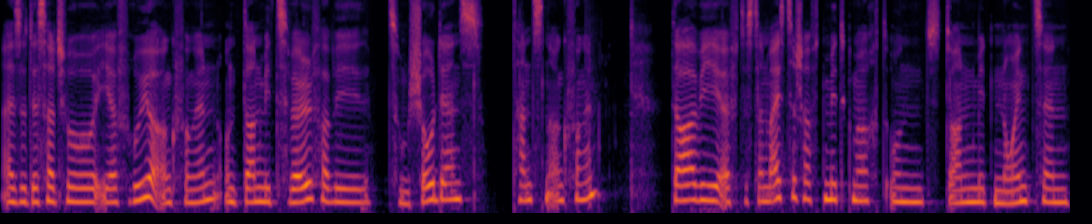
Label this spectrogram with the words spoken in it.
Also das hat schon eher früher angefangen. Und dann mit zwölf habe ich zum Showdance tanzen angefangen. Da habe ich öfters dann Meisterschaften mitgemacht und dann mit 19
